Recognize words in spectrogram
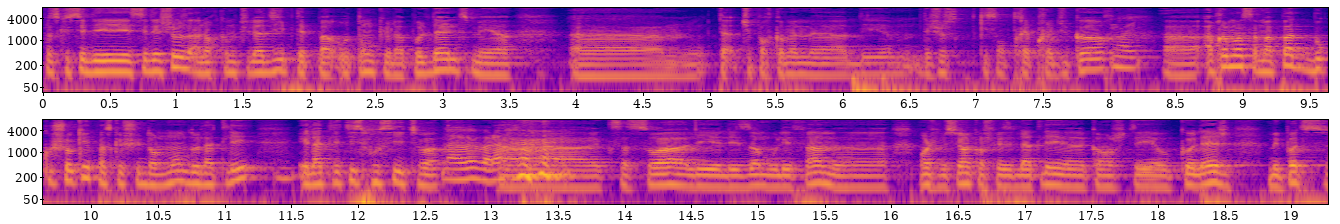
parce que c'est des, c'est des choses, alors comme tu l'as dit, peut-être pas autant que la pole dance, mais euh, tu portes quand même euh, des, euh, des choses qui sont très près du corps. Oui. Euh, après, moi, ça m'a pas beaucoup choqué parce que je suis dans le monde de l'athlé Mm. et l'athlétisme aussi, tu vois. Ah ouais, voilà. Euh, que ce soit les, les hommes ou les femmes. euh, moi, je me souviens quand je faisais de l'athlé, quand j'étais au collège, mes potes,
